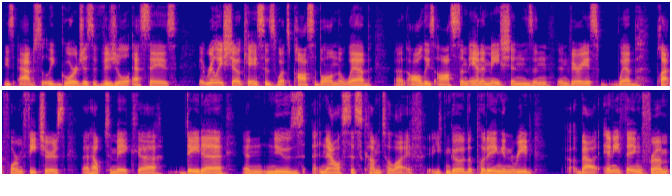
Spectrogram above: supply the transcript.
these absolutely gorgeous visual essays. It really showcases what's possible on the web uh, all these awesome animations and, and various web platform features that help to make uh, data and news analysis come to life. You can go to the pudding and read about anything from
